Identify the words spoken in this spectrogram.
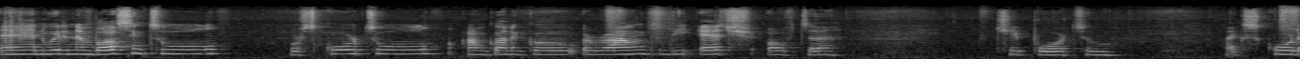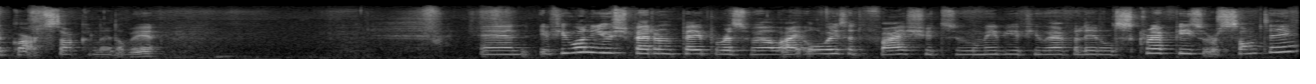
And with an embossing tool or score tool, I'm gonna go around the edge of the chipboard to like score the cardstock a little bit. And if you want to use pattern paper as well, I always advise you to, maybe if you have a little scrap piece or something,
